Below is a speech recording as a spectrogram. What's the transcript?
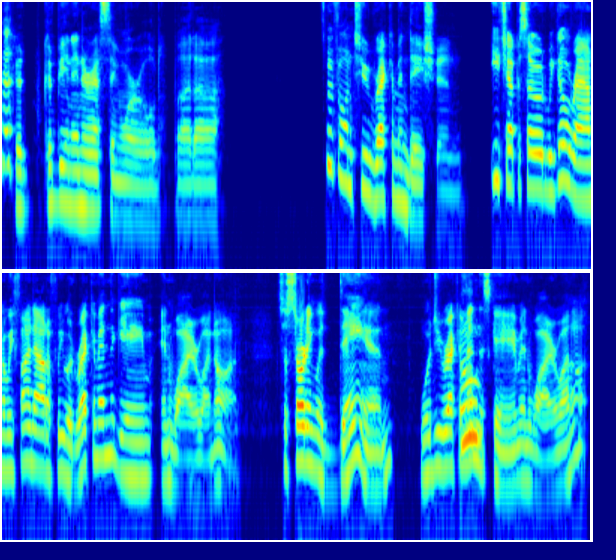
could could be an interesting world, but uh let's move on to recommendation. Each episode we go around and we find out if we would recommend the game and why or why not. So starting with Dan, would you recommend Ooh. this game and why or why not?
